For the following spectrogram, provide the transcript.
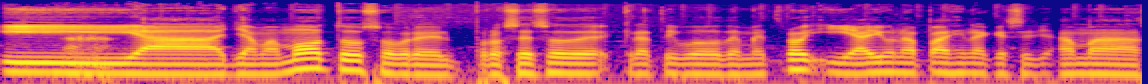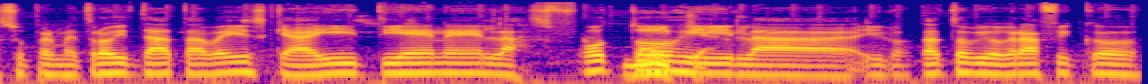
y a Yamamoto sobre el proceso de, creativo de Metroid. Y hay una página que se llama Super Metroid Database que ahí tiene las fotos y, la, y los datos biográficos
